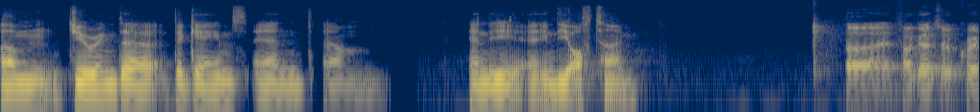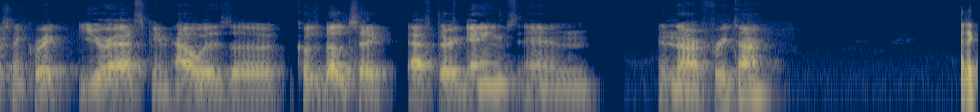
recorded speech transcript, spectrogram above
um, during the the games and um, and the in the off time? uh, if I got your question correct, you're asking how is uh, Coach Belichick after games and in our free time. The,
